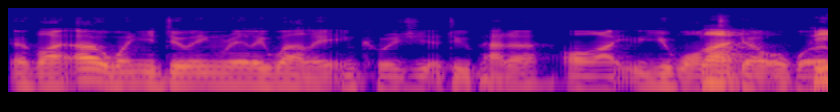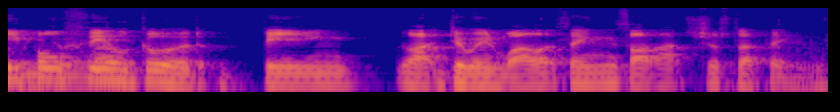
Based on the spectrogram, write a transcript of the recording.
Of like, oh, when you're doing really well, it encourages you to do better, or like you want like, to go to work. People feel well. good being like doing well at things. Like that's just a thing.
